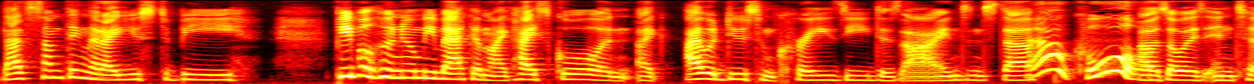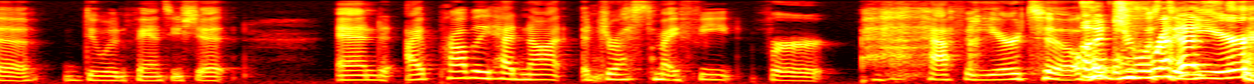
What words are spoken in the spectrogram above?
that's something that I used to be people who knew me back in like high school and like I would do some crazy designs and stuff. oh, cool. I was always into doing fancy shit. And I probably had not addressed my feet for half a year to almost a year.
